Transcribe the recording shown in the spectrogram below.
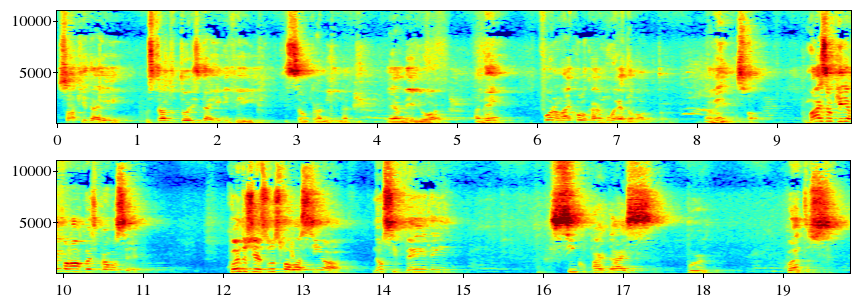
Só que daí, os tradutores da NVI, que são para mim é a melhor, amém? Foram lá e colocaram moeda logo. Amém, pessoal? Mas eu queria falar uma coisa para você. Quando Jesus falou assim, ó, não se vendem cinco pardais por quantos?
